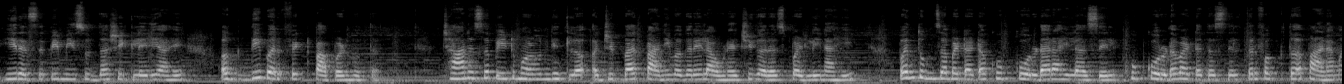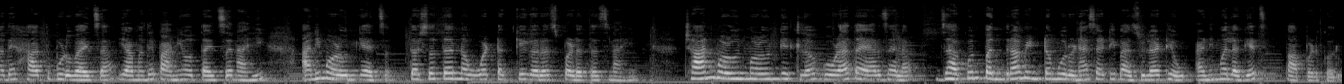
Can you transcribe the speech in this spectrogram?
ही रेसिपी मी सुद्धा शिकलेली आहे. अगदी परफेक्ट पापड होतं. छान असं पीठ मळून घेतलं अजिबात पाणी वगैरे लावण्याची गरज पडली नाही. पण तुमचा बटाटा खूप कोरडा राहिला असेल खूप कोरडं वाटत असेल तर फक्त पाण्यामध्ये हात बुडवायचा यामध्ये पाणी ओतायचं नाही आणि मळून घ्यायचं. तसं तर नव्वद टक्के गरज पडतच नाही. छान मळून मळून घेतलं गोळा तयार झाला. झाकून पंधरा मिनटं मुरण्यासाठी बाजूला ठेवू आणि मग लगेच पापड करू.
